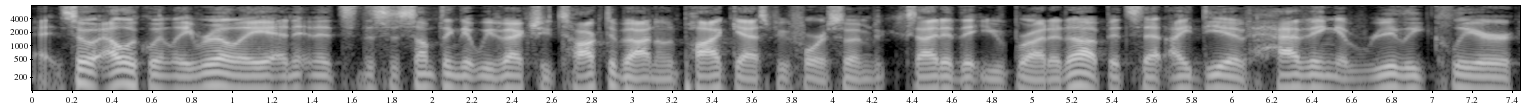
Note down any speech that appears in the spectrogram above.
eh, so eloquently, really. And, and it's this is something that we've actually talked about on the podcast before. So I'm excited that you brought it up. It's that idea of having a really clear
